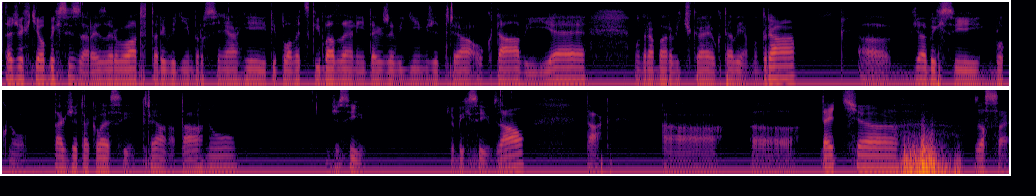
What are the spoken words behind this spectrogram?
takže chtěl bych si zarezervovat, tady vidím prostě nějaký ty plavecký bazény, takže vidím, že třeba Octavie je, modrá barvička je Octavia modrá, a, že bych si bloknul. Takže takhle si třeba natáhnu, že, si, že bych si ji vzal. Tak a uh, teď uh, zase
